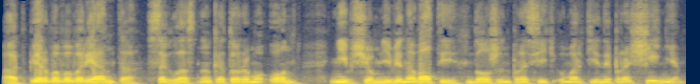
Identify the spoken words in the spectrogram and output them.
От первого варианта, согласно которому он, ни в чем не виноватый, должен просить у Мартины прощения,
